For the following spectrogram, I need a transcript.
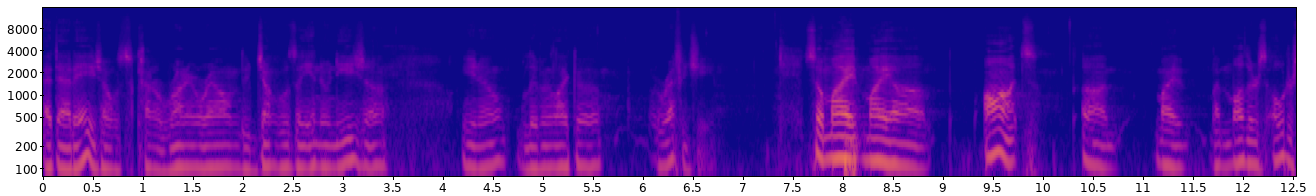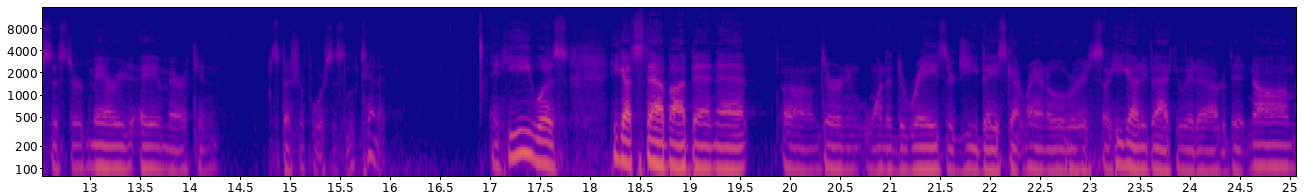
at that age, I was kind of running around the jungles of Indonesia. You know, living like a, a refugee. So my my uh, aunt, um, my my mother's older sister, married a American Special Forces lieutenant, and he was he got stabbed by bayonet um, during one of the raids. Their G base got ran over, so he got evacuated out of Vietnam.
